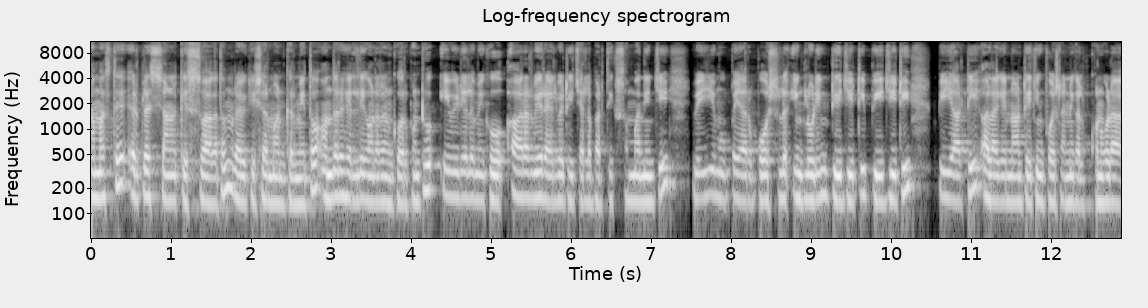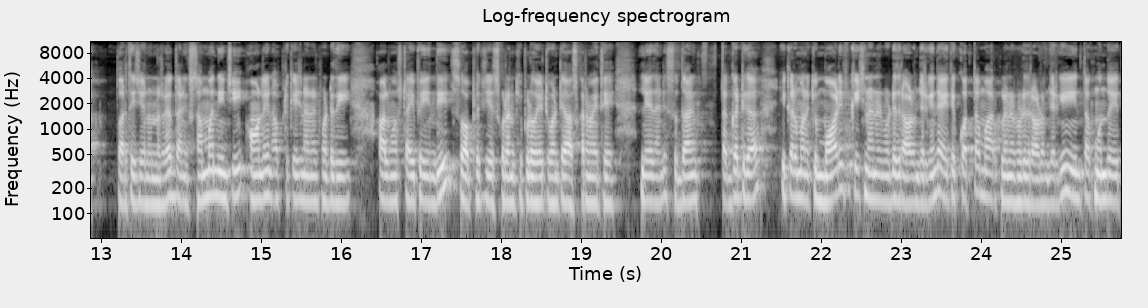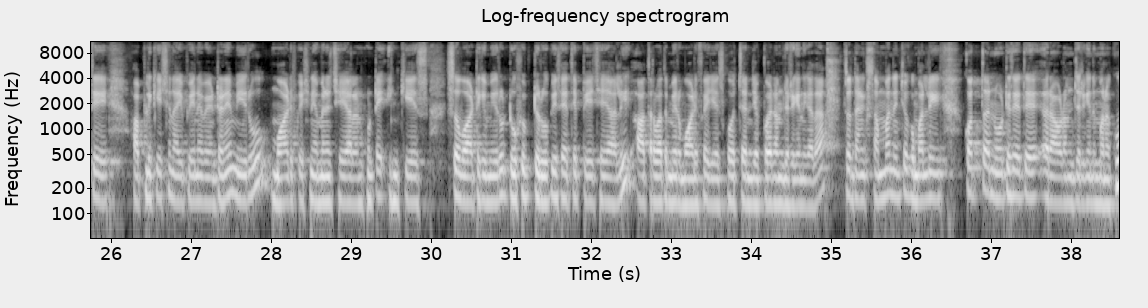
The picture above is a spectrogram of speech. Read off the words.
నమస్తే ఎడ్ ప్లస్ ఛానల్కి స్వాగతం. రవికిషోర్ మాన్కర్ మీతో అందరూ హెల్తీగా ఉండాలని కోరుకుంటూ ఈ వీడియోలో మీకు ఆర్ఆర్బీ రైల్వే టీచర్ల భర్తీకి సంబంధించి వెయ్యి ముప్పై ఆరు పోస్టులు ఇంక్లూడింగ్ టీజీటీ పీజీటీ పీఆర్టీ అలాగే నాన్ టీచింగ్ పోస్టులు అన్ని కలుపుకొని కూడా భర్తీ చేయనున్నారు కదా దానికి సంబంధించి ఆన్లైన్ అప్లికేషన్ అనేటువంటిది ఆల్మోస్ట్ అయిపోయింది. సో అప్లై చేసుకోవడానికి ఇప్పుడు ఎటువంటి ఆస్కారం అయితే లేదండి. సో దానికి తగ్గట్టుగా ఇక్కడ మనకి మోడిఫికేషన్ అనేటువంటిది రావడం జరిగింది. అయితే కొత్త మార్పులు అనేటువంటిది రావడం జరిగింది. ఇంతకుముందు అయితే అప్లికేషన్ అయిపోయిన వెంటనే మీరు మోడిఫికేషన్ ఏమైనా చేయాలనుకుంటే ఇన్ కేస్ సో వాటికి మీరు టూ ఫిఫ్టీ రూపీస్ అయితే పే చేయాలి. ఆ తర్వాత మీరు మోడిఫై చేసుకోవచ్చు అని చెప్పడం జరిగింది కదా. సో దానికి సంబంధించి ఒక మళ్ళీ కొత్త నోటీస్ అయితే రావడం జరిగింది మనకు.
